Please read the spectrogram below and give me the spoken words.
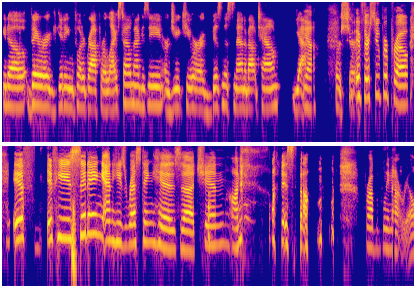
you know, they were getting photographed for a lifestyle magazine or GQ or a businessman about town. Yeah, yeah. For sure. If they're super pro, if if he's sitting and he's resting his uh, chin on on his thumb, probably not real.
